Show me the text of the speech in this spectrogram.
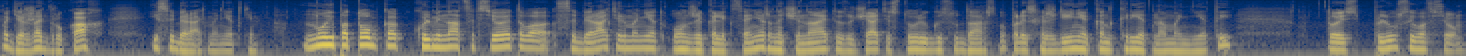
подержать в руках и собирать монетки. Ну и потом, как кульминация всего этого, собиратель монет, он же коллекционер, начинает изучать историю государства, происхождение конкретно монеты, то есть плюсы во всем.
